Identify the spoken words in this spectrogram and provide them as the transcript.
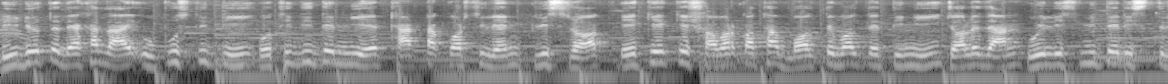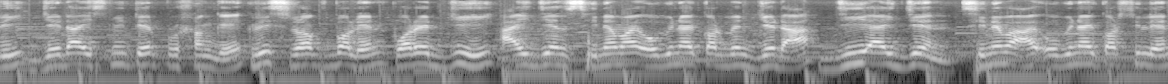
ভিডিওতে দেখা যায় উপস্থিতি অতিথিদের নিয়ে ঠাট্টা করছিলেন ক্রিস রক একে একে সবার কথা বলতে বলতে তিনি চলে যান উইল স্মিথের স্ত্রী জেডা স্মিথের প্রসঙ্গে। ক্রিস রক বলেন, পরের জি আইজেন সিনেমায় অভিনয় করবেন জেডা। জি আইজেন সিনেমায় অভিনয় করছিলেন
